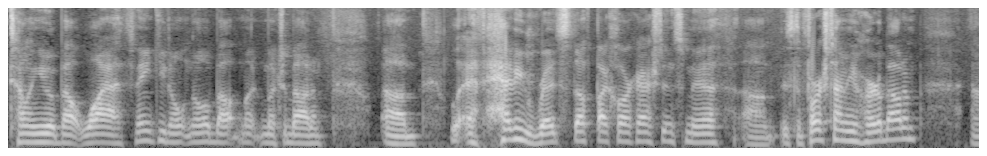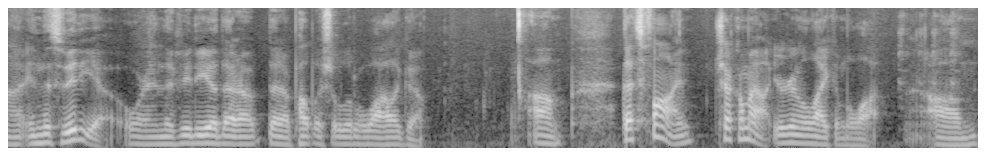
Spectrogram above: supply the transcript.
telling you about why I think you don't know about much about him. Um, have you read stuff by Clark Ashton Smith? Um, it's the first time you heard about him uh, in this video or in the video that I, that I published a little while ago. Um, that's fine. Check him out. You're going to like him a lot. Um,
